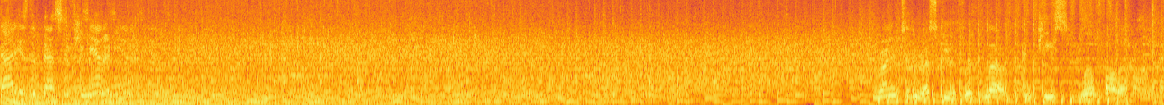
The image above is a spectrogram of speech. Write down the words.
That is the best of humanity. Run to the rescue with love and peace will follow.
